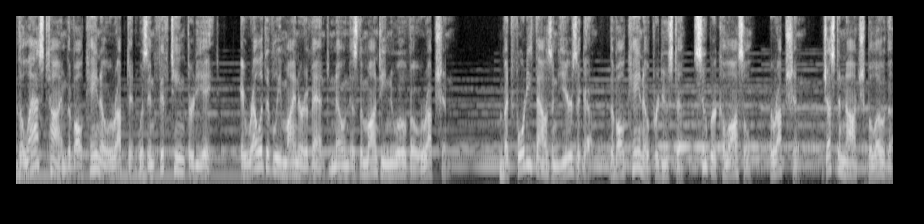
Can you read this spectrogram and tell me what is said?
The last time the volcano erupted was in 1538, a relatively minor event known as the Monte Nuovo eruption. But 40,000 years ago, the volcano produced a super colossal eruption, just a notch below the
